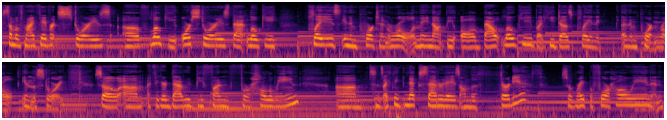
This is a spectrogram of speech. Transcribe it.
some of my favorite stories of Loki or stories that Loki plays an important role. It may not be all about Loki, but he does play an, an important role in the story. So um, I figured that would be fun for Halloween, um, since I think next Saturday is on the 30th, so right before Halloween, and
